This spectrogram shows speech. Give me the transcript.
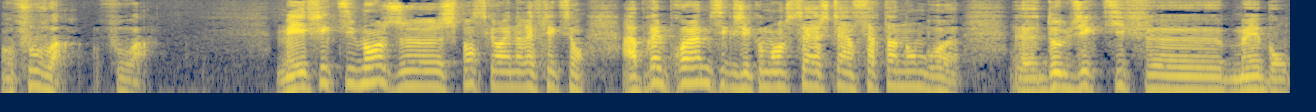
On faut voir, faut voir. Mais effectivement, je, pense qu'il y aura une réflexion. Après, le problème, c'est que j'ai commencé à acheter un certain nombre euh, d'objectifs, euh, mais bon,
